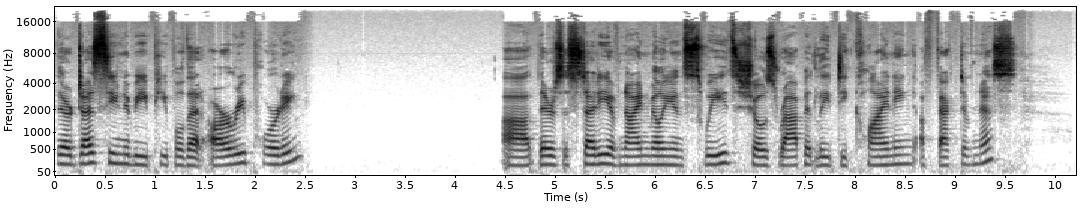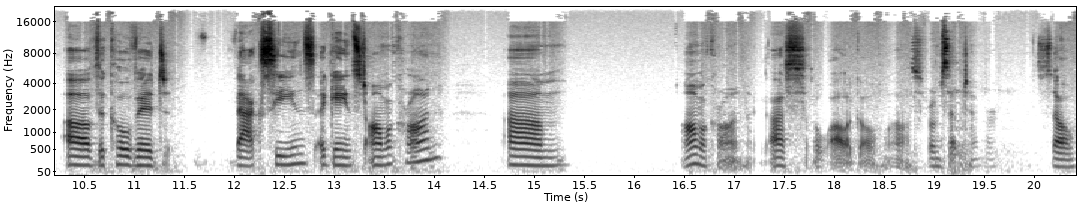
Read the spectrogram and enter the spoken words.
there does seem to be people that are reporting. Uh, there's a study of 9 million Swedes shows rapidly declining effectiveness of the COVID vaccines against Omicron. Um, Omicron, that's a while ago. Well, it's from September. So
